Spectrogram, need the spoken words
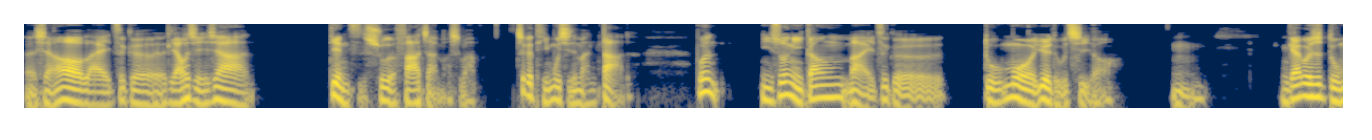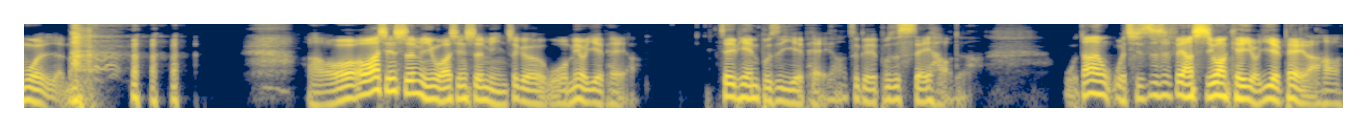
呃，想要来这个了解一下电子书的发展嘛，是吧？这个题目其实蛮大的，不过你说你刚买这个读墨阅读器啊，嗯。你该不会是读墨的人吧？好，我我要先声明，我要先声明，这个我没有叶配啊，这一篇不是叶配啊，这个也不是谁好的。我当然，我其实是非常希望可以有叶配了哈。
